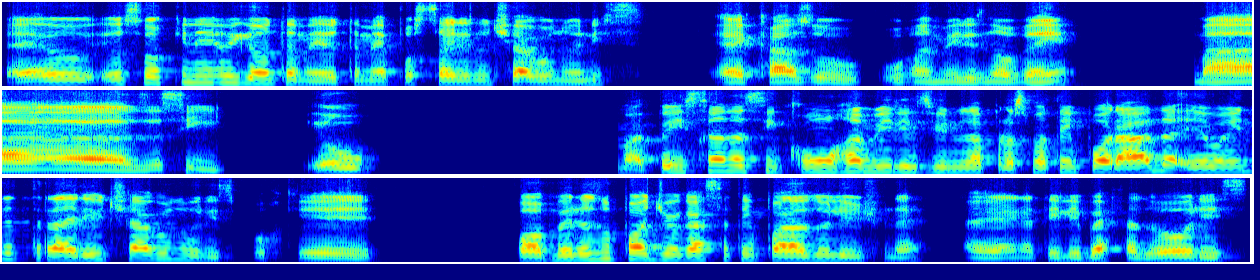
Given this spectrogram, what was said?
É, eu, eu sou que nem o Igão também. Eu também apostaria no Thiago Nunes, é, caso o Ramires não venha. Mas, assim, eu pensando assim, com o Ramires vindo na próxima temporada, eu ainda traria o Thiago Nunes, porque o Palmeiras não pode jogar essa temporada no lixo, né? É, ainda tem Libertadores,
